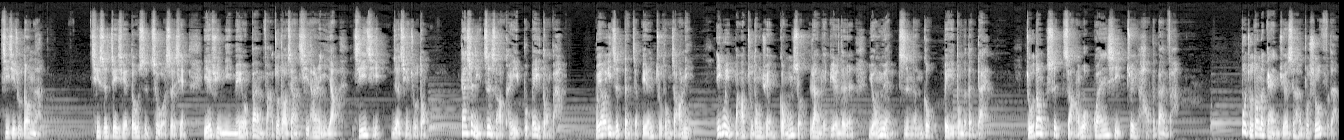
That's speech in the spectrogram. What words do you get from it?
积极主动呢？其实这些都是自我设限。也许你没有办法做到像其他人一样积极、热情、主动，但是你至少可以不被动吧？不要一直等着别人主动找你，因为把主动权拱手让给别人的人，永远只能够被动的等待。主动是掌握关系最好的办法。不主动的感觉是很不舒服的，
